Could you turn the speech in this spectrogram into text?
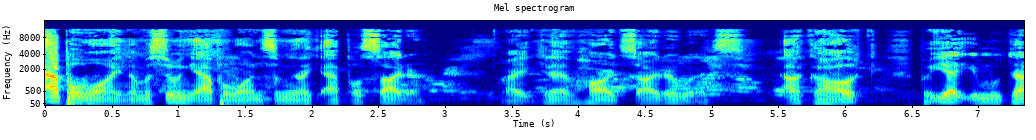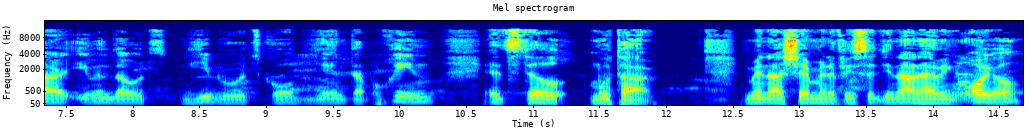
apple wine. I'm assuming apple wine something like apple cider, right? You can have hard cider where it's alcoholic but yet you mutar, even though it's in Hebrew it's called yen tapuchin, it's still mutar. Min Hashem, and if you said you're not having oil,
